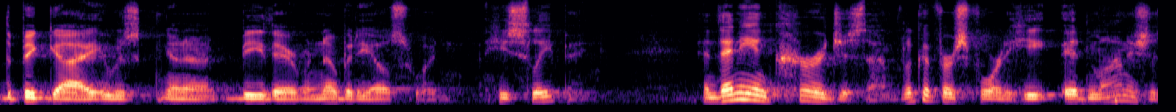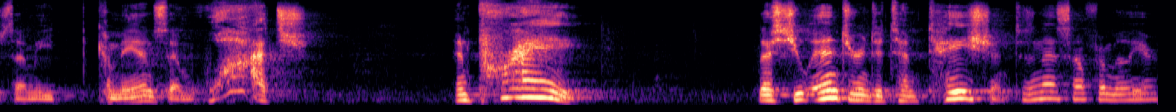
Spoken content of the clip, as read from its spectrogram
the big guy who was going to be there when nobody else would. He's sleeping. And then he encourages them. Look at verse 40. He admonishes them, he commands them, watch and pray lest you enter into temptation. Doesn't that sound familiar?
